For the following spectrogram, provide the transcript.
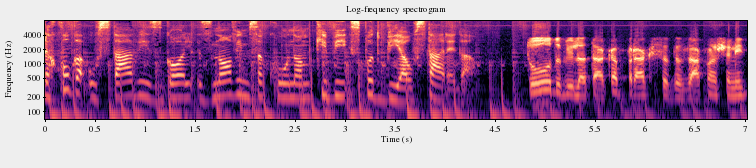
lahko ga ustavi zgolj z novim zakonom, ki bi spodbijal starega. To, da bi bila taka praksa, da zakon še ni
